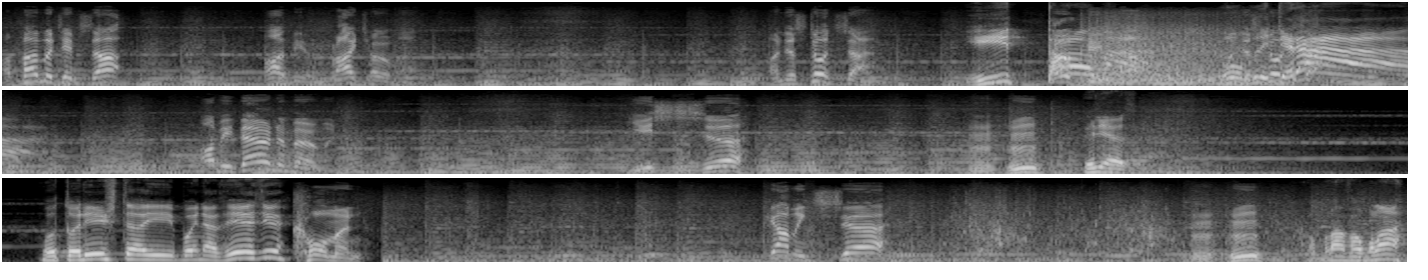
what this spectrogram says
Affirmative, sir. I'll be right over. Understood, sir. E toma! Obliterar! I'll be there in a moment. Yes, sir. Mm-hmm. Beleza. Motorista e boina verde. Coming. Coming, sir. Mm-hmm. Vamos lá, vamos lá.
